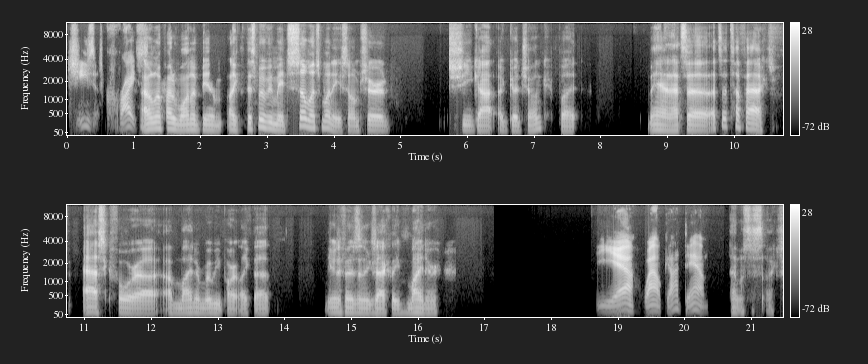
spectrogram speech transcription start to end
Jesus Christ. I don't know if I'd want to be in, like this movie made so much money, so I'm sure she got a good chunk. But man, that's a that's a tough act ask for a, a minor movie part like that, even if it isn't exactly minor. Yeah. Wow. God damn. That must have sucked.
